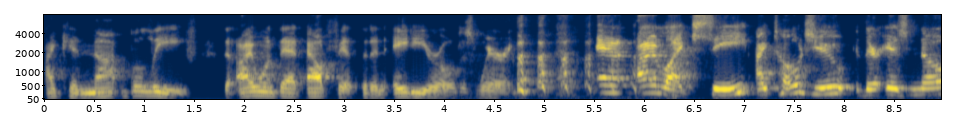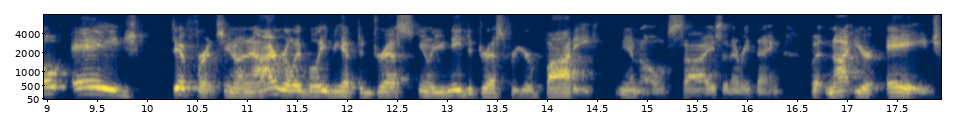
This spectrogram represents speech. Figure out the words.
I cannot believe that I want that outfit that an 80 year old is wearing. and I'm like, see, I told you there is no age difference, you know, and I really believe you have to dress, you know, you need to dress for your body, you know, size and everything, but not your age.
